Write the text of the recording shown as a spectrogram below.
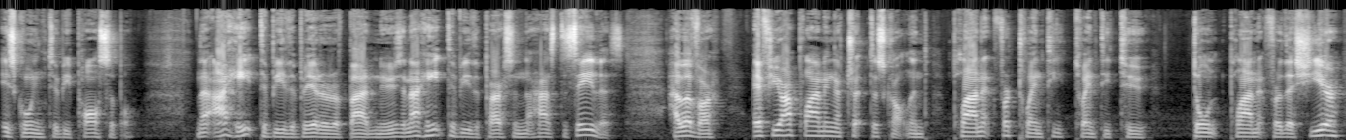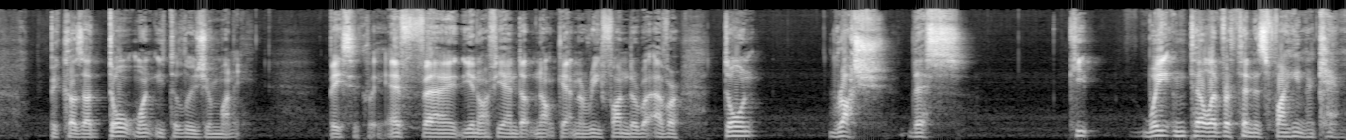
is going to be possible. Now, I hate to be the bearer of bad news and I hate to be the person that has to say this. However, if you are planning a trip to Scotland, plan it for 2022. Don't plan it for this year because I don't want you to lose your money. Basically, if uh, you know if you end up not getting a refund or whatever, don't rush this. Keep wait until everything is fine again.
